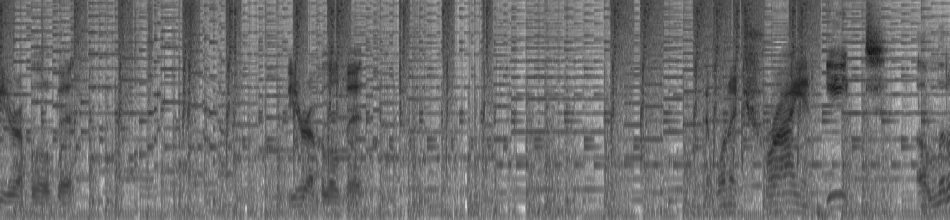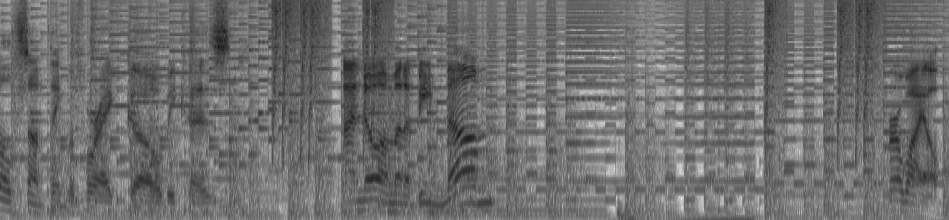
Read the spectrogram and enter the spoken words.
Beat her up a little bit. Beat her up a little bit. I want to try and eat a little something before I go because I know I'm gonna be numb for a while.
